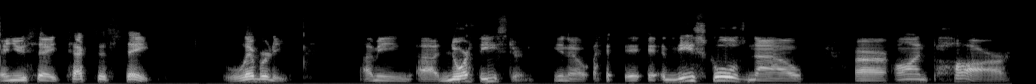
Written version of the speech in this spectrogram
and you say Texas State, Liberty, I mean, uh, Northeastern, you know, it, it, these schools now are on par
